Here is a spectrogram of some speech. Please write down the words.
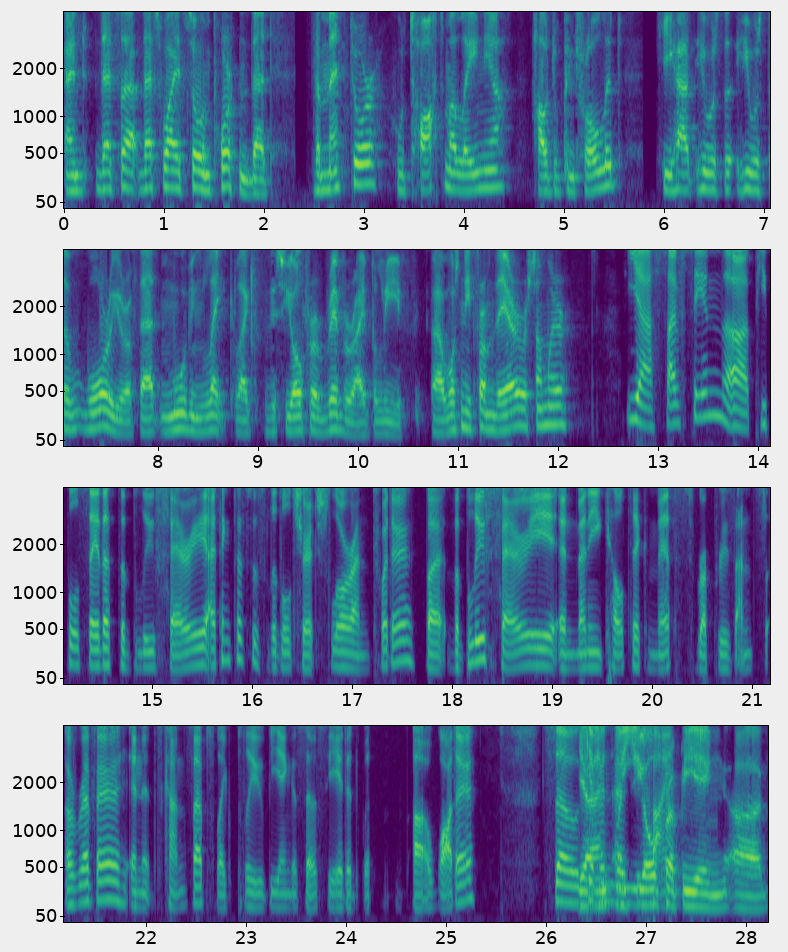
and that's uh, that's why it's so important that the mentor who taught Malenia how to control it, he had he was the he was the warrior of that moving lake, like the Siofra River, I believe. Uh, wasn't he from there or somewhere? Yes, I've seen uh, people say that the Blue Fairy, I think this was Little Church lore on Twitter, but the Blue Fairy in many Celtic myths represents a river in its concepts, like blue being associated with uh, water. So, yeah, given and, and Siofra find... being uh,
